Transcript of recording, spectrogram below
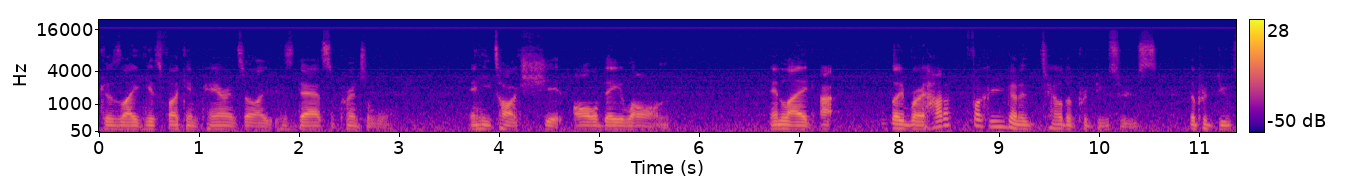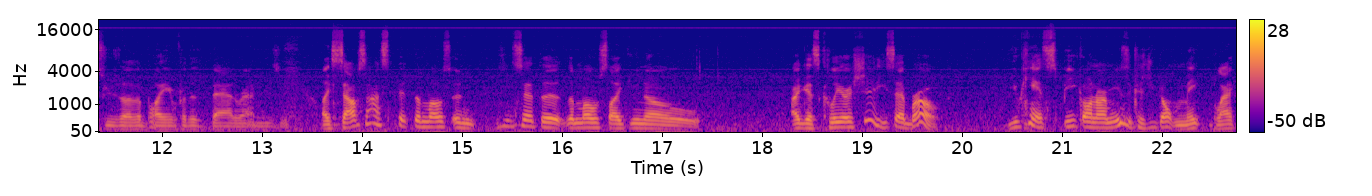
because like his fucking parents are like his dad's the principal, and he talks shit all day long. And like I, like, bro, how the fuck are you gonna tell the producers? The producers are the blame for this bad rap music. Like Southside spit the most, and he said the the most like you know, I guess clear as shit. He said, bro, you can't speak on our music because you don't make black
